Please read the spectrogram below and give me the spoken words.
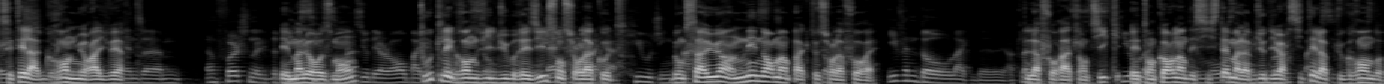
C'était la Grande Muraille verte. Et malheureusement, toutes les grandes villes du Brésil sont sur la côte. Donc ça a eu un énorme impact sur la forêt. La forêt atlantique est encore l'un des systèmes à la biodiversité la plus grande.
